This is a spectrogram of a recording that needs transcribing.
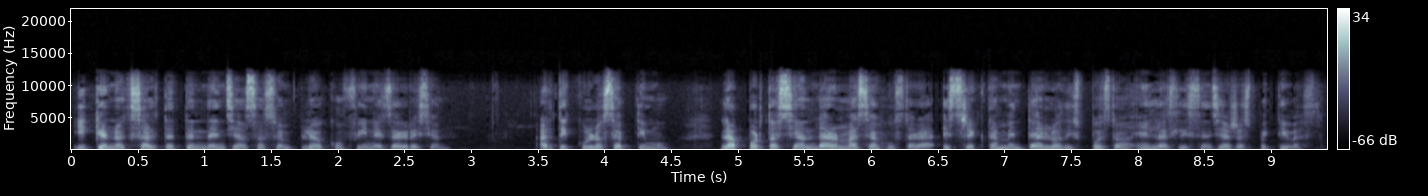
y que no exalte tendencias a su empleo con fines de agresión. Artículo séptimo. La aportación de armas se ajustará estrictamente a lo dispuesto en las licencias respectivas.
